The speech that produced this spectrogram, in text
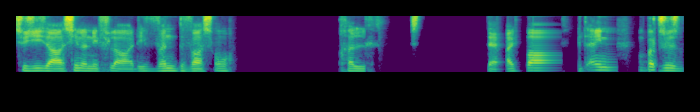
soos jy daar sien aan die vla, die wind was ongelukkig. Hy was uiteindelik soos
